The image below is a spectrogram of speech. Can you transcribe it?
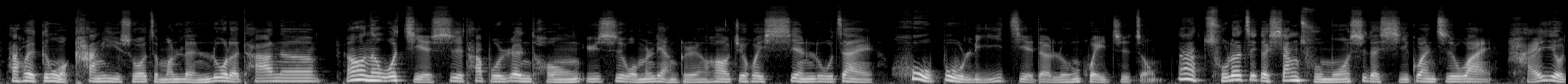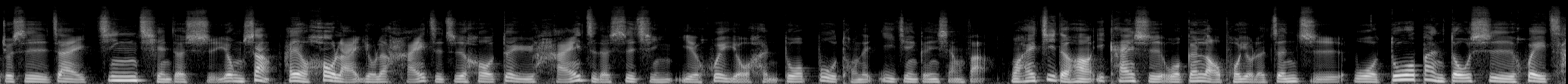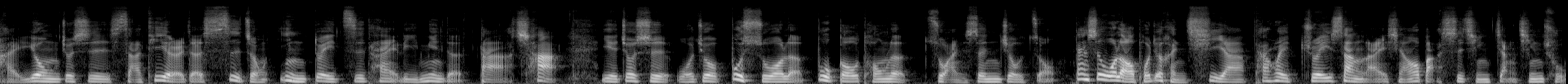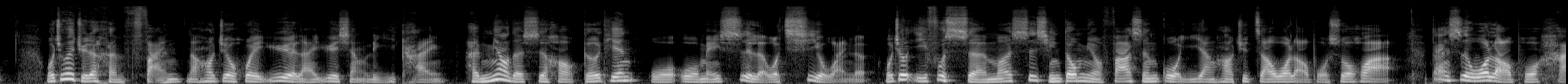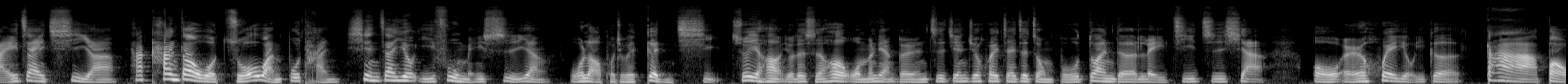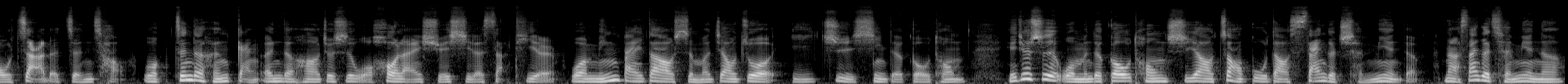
她会跟我抗议说：“怎么冷落了她呢？”然后呢，我解释她不认同，于是我们两个人哈就会陷入在互不理解的轮回之中。那除了这个相处模式的习惯之外，还有就是在金钱的使用上，还有后来有了孩子之后，对于孩子的事情也会有很多不同的意见跟想法。我还记得哈，一开始我跟老婆有了争执，我多半都是会采用就是萨提尔的四种应对姿态里面的打岔，也就是我就不说了，不沟通了，转身就走。但是我老婆就很气啊，她会追上来，想要把事情讲清楚，我就会觉得很烦，然后就会越来越想离开。很妙的是哈，隔天我我没事了，我气完了，我就一副什么事情都没有发生过一样哈，去找我老婆说话。但是我老婆还在气呀，她看到我昨晚不谈，现在又一副没事样，我老婆就会更气。所以哈，有的时候我们两个人之间就会在这种不断的累积之下，偶尔会有一个大爆炸的争吵。我真的很感恩的哈，就是我后来学习了萨提尔，我明白到什么叫做一致性的沟通，也就是我们的沟通是要照顾到三个层面的。哪三个层面呢？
